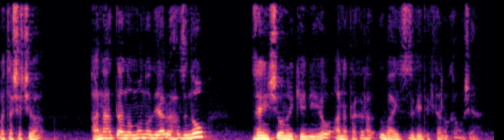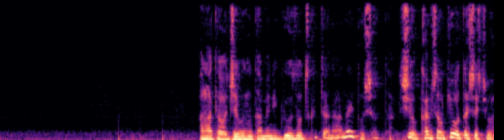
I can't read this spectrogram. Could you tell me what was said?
私たちはあなたのものであるはずの全焼の生贄をあなたから奪い続けてきたのかもしれない。あなたは自分のために偶像を作ってはならないとおっしゃった。主よ神様今日私たちは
